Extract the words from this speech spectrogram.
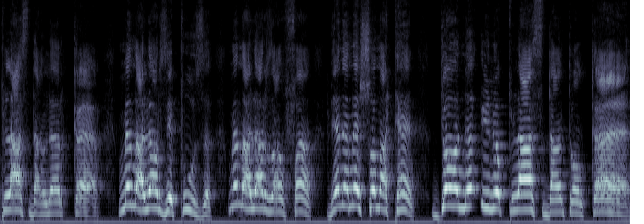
place dans leur cœur, même à leurs épouses, même à leurs enfants. Bien-aimé, ce matin, donne une place dans ton cœur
